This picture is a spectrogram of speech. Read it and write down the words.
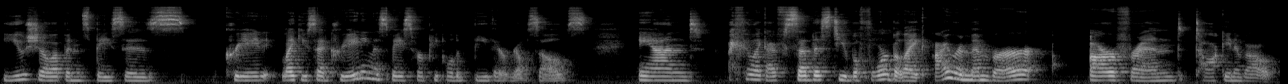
you show up in spaces create like you said creating the space for people to be their real selves. And I feel like I've said this to you before, but like I remember our friend talking about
